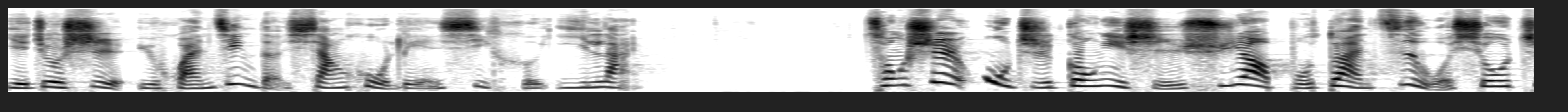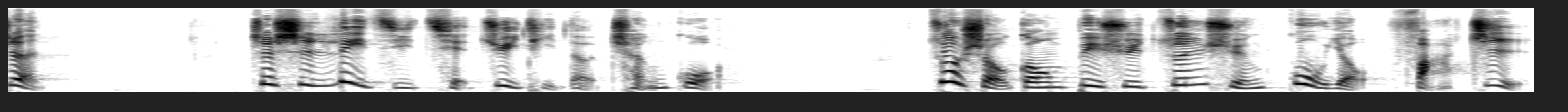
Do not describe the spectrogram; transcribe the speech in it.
也就是与环境的相互联系和依赖。从事物质工艺时，需要不断自我修正，这是立即且具体的成果。做手工必须遵循固有法制。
